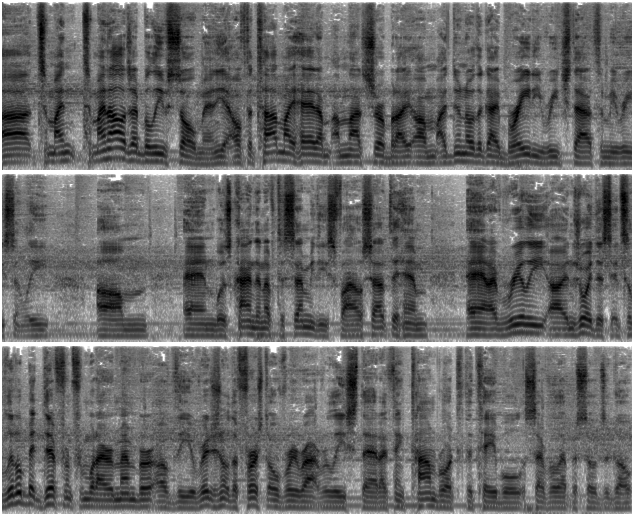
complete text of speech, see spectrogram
Uh, to my to my knowledge, I believe so, man. Yeah, off the top of my head, I'm, I'm not sure, but I um I do know the guy Brady reached out to me recently, um, and was kind enough to send me these files. Shout out to him, and I really uh, enjoyed this. It's a little bit different from what I remember of the original, the first Ovary Rot release that I think Tom brought to the table several episodes ago.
